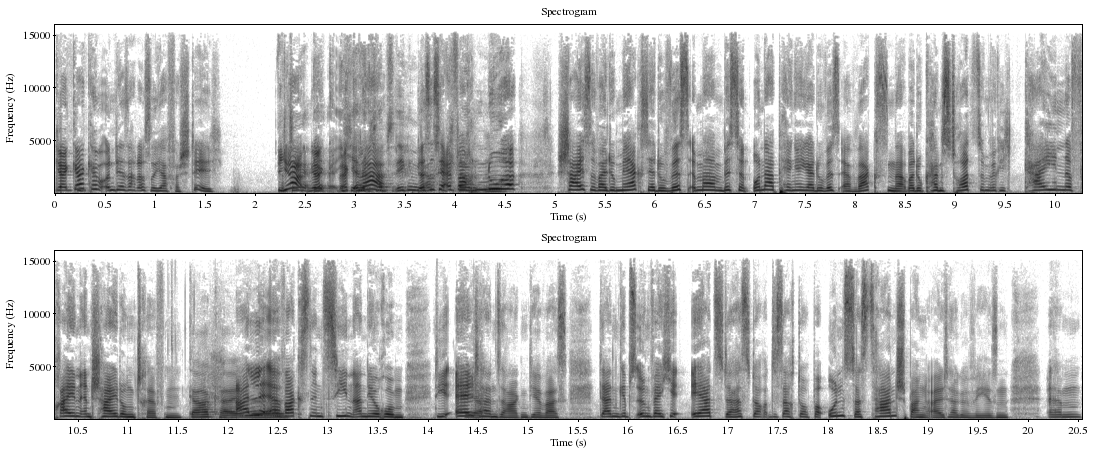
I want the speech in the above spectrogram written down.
Gar, gar kein, und der sagt auch so, ja, verstehe ich. Ja, Ja, ja, klar. hab's irgendwie das ist ja auch einfach nur scheiße, weil du merkst ja, du wirst immer ein bisschen unabhängiger, du wirst erwachsener, aber du kannst trotzdem wirklich keine freien Entscheidungen treffen. Gar keine. Alle Erwachsenen ziehen an dir rum. Die Eltern Ja. sagen dir was. Dann gibt es irgendwelche Ärzte. Hast doch, das sagt doch bei uns das Zahnspangenalter gewesen. Ähm,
